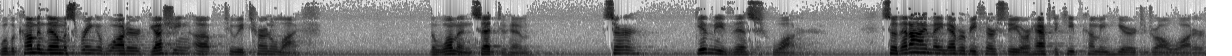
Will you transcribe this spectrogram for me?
will become in them a spring of water gushing up to eternal life. The woman said to him, Sir, give me this water, so that I may never be thirsty or have to keep coming here to draw water.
